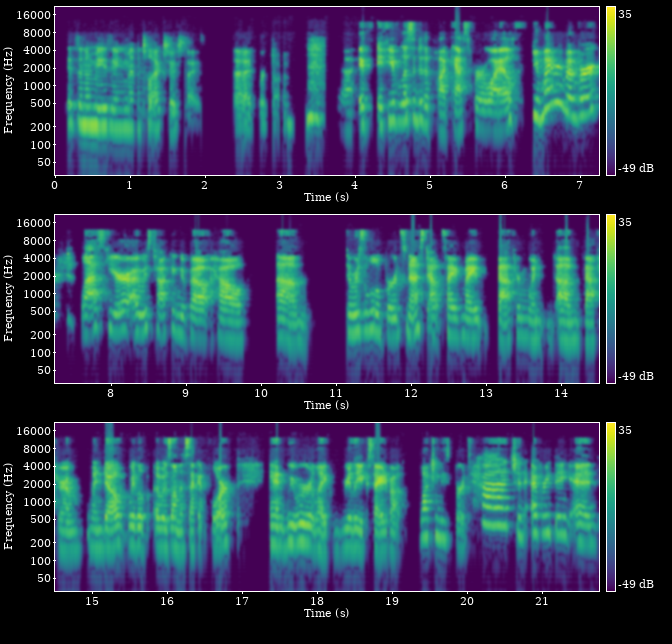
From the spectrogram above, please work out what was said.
it's an amazing mental exercise that I've worked on. Yeah. If, if you've listened to the podcast for a while, you might remember last year I was talking about how um, there was a little bird's nest outside my bathroom win- um, bathroom window. We live, it was on the second floor, and we were like really excited about watching these birds hatch and everything. And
